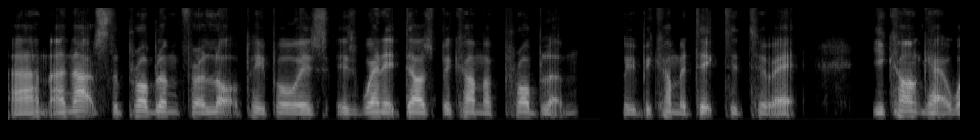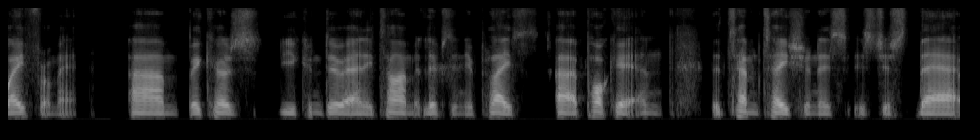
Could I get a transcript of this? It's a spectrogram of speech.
um, and that's the problem for a lot of people is is when it does become a problem we become addicted to it you can't get away from it um, because you can do it anytime. It lives in your place uh, pocket, and the temptation is is just there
